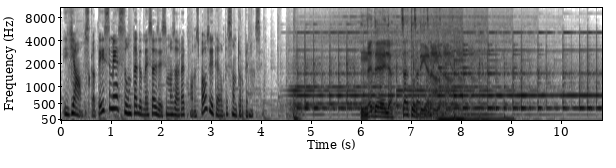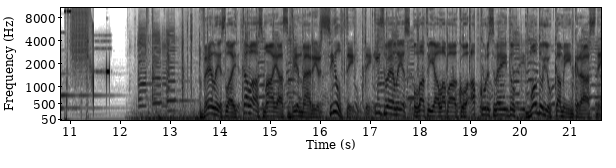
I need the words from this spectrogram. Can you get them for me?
Jā, skatīsimies, un tagad mēs aiziesim mazā reklāmas pauzītē, un pēc tam turpināsim. Nedēļa ceturtdienā. ceturtdienā. Vēlies, lai tavās mājās vienmēr ir silti? Izvēlies Latvijā labāko apkuras veidu - moduļu kamīnu krāsni.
